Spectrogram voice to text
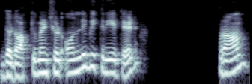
the document should only be created from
